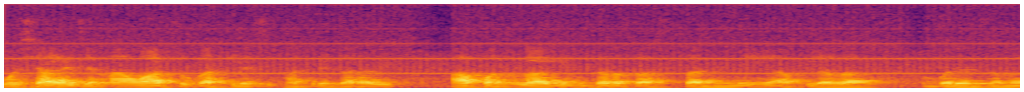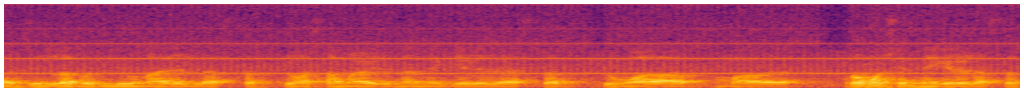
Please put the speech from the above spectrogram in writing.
व शाळेचे नाव अचूक असल्याची खात्री करावी. आपण लॉग इन करत असताना आपल्याला बरेच जण जिल्हा बदली होऊन आलेले असतात किंवा समायोजनाने गेलेले असतात किंवा प्रमोशनने गेलेले असतात.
